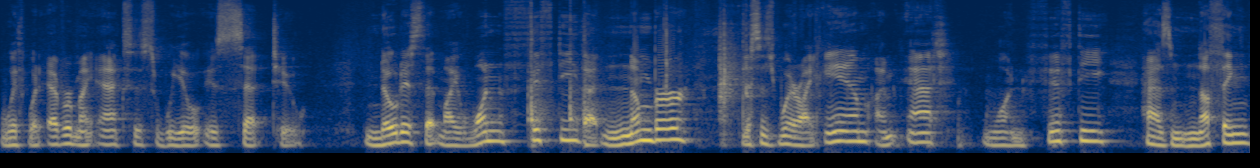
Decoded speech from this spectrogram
with whatever my axis wheel is set to. Notice that my 150, that number, this is where I am, I'm at 150, has nothing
